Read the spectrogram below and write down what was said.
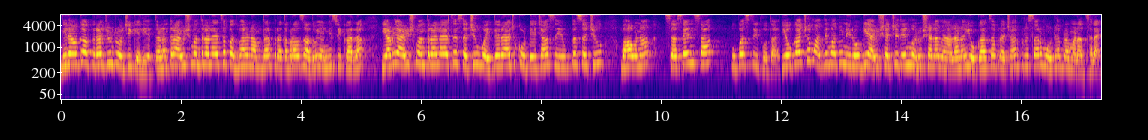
दिनांक अकरा जून रोजी केली आहे. त्यानंतर आयुष मंत्रालयाचा पदभार आमदार प्रतापराव जाधव यांनी स्वीकारला. यावेळी आयुष मंत्रालयाचे सचिव वैद्यराज कोटेच्या संयुक्त सचिव भावना ससेनसा उपस्थित होता. योगाच्या माध्यमातून निरोगी आयुष्याची देण मनुष्याला मिळाल्यानं योगाचा प्रचार प्रसार मोठ्या प्रमाणात झालाय.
